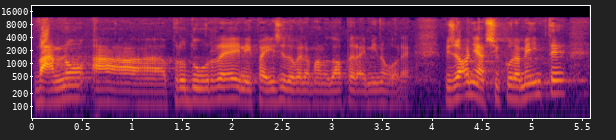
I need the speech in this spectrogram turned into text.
vanno a produrre nei paesi dove la manodopera è minore. Bisogna sicuramente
